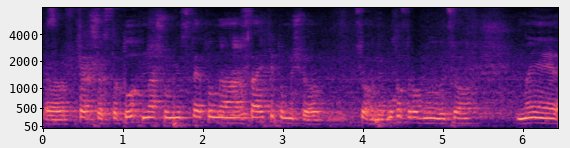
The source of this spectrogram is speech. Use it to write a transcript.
вперше статут нашого університету на сайті, тому що цього не було зроблено до цього. Ми е,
